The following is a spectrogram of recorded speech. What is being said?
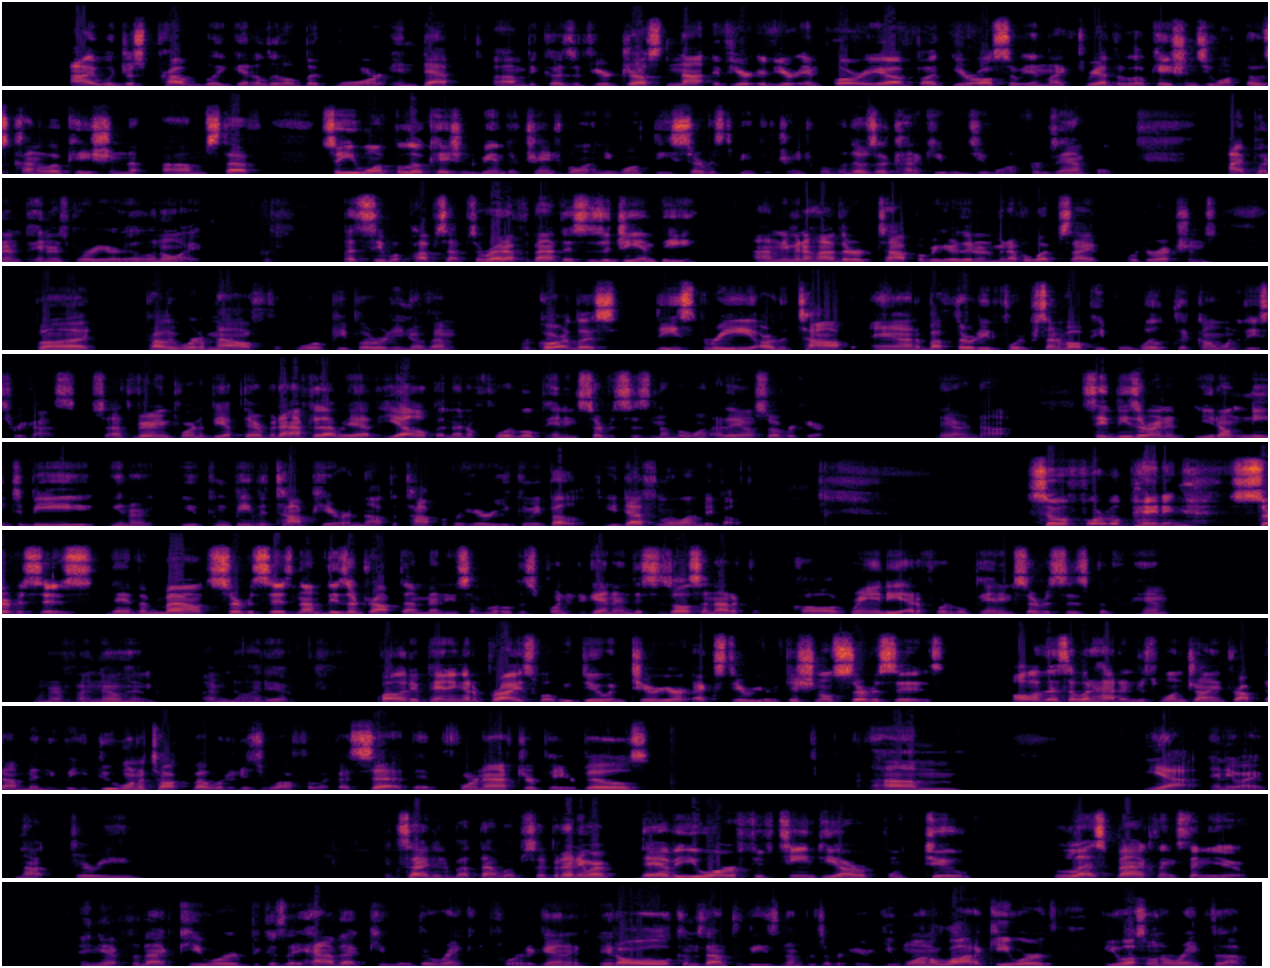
I would just probably get a little bit more in depth um, because if you're just not if you're if you're in Peoria but you're also in like three other locations, you want those kind of location um, stuff. So you want the location to be interchangeable and you want the service to be interchangeable, but those are the kind of keywords you want. For example, I put in Painters Peoria, Illinois. Let's see what pops up. So right off the bat, this is a GMB. I don't even know how they're top over here. They don't even have a website or directions, but probably word of mouth or people already know them. Regardless, these three are the top, and about 30 to 40% of all people will click on one of these three guys. So that's very important to be up there. But after that, we have Yelp, and then Affordable Painting Services number one. Are they also over here? They are not. See, these are in a, you don't need to be, you know, you can be the top here and not the top over here. You can be both. You definitely want to be both. So affordable painting services, they have about services. None of these are drop-down menus. I'm a little disappointed again. And this is also not a click to call. Randy at Affordable Painting Services, good for him. wonder if I know him. I have no idea. Quality painting at a price, what we do, interior, exterior, additional services. All of this I would have had in just one giant drop-down menu, but you do want to talk about what it is you offer. Like I said, they have before and after, pay your bills, um, yeah, anyway, not very excited about that website. But anyway, they have a UR of 15, DR of 0.2, less backlinks than you. And yet for that keyword, because they have that keyword, they're ranking for it. Again, it, it all comes down to these numbers over here. You want a lot of keywords, but you also want to rank for them.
